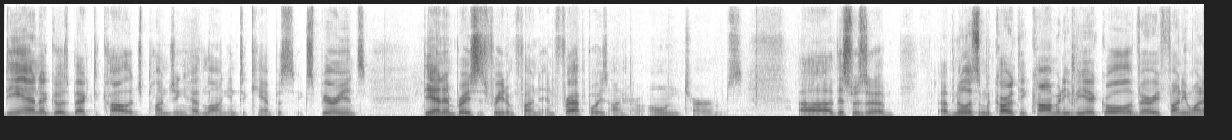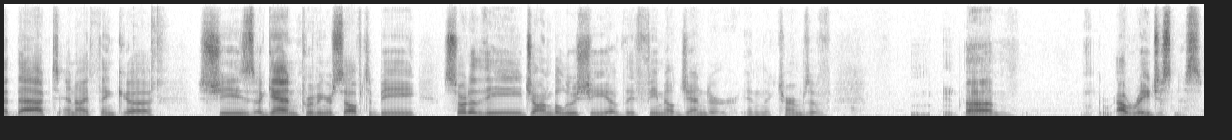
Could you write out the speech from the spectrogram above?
Deanna goes back to college, plunging headlong into campus experience. Deanna embraces freedom, fun, and frat boys on her own terms. Uh, this was a, a Melissa McCarthy comedy vehicle, a very funny one at that, and I think uh, she's again proving herself to be sort of the John Belushi of the female gender in the terms of um, outrageousness.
